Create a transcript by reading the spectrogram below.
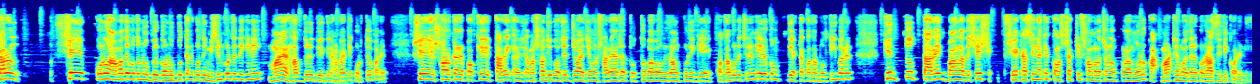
কারণ সে কোনো আমাদের মতো নব্বই গণভ্যুত্থানের কোনো মিছিল করতে দেখি নেই, মায়ের হাত ধরে দু একদিন হাঁটাহাঁটি করতেও পারে। সে সরকারের পক্ষে তারেক আমার সজীব অজের জয় যেমন সাড়ে হাজার তথ্য বাবা উনি রংপুরে গিয়ে কথা বলেছিলেন, এরকম দু একটা কথা বলতেই পারেন। কিন্তু তারেক বাংলাদেশে শেখ হাসিনাকে কনস্ট্রাকটিভ সমালোচনা করামূলক মাঠে ময়দানে কোনো রাজনীতি করেনি।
